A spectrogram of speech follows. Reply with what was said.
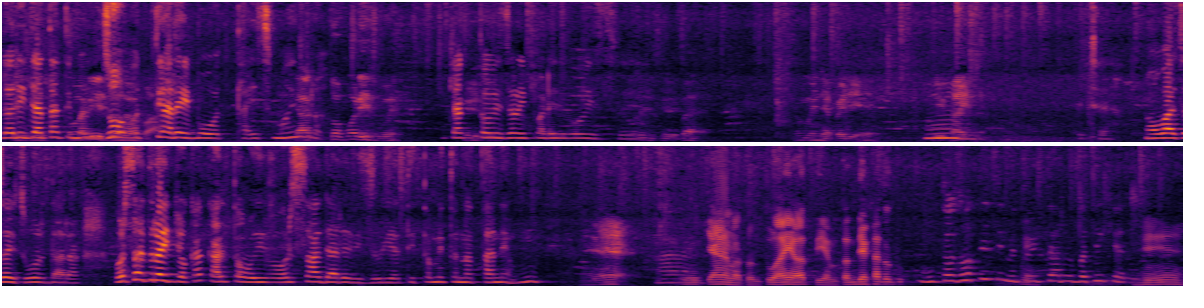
ડરી જતા પડી જો અત્યારે બહુ થાય છે મહેન્દ્ર. તો પડી જ હોય. ક્યાંક તો વીજળી પડે જ હોય હોય છે. કાંઈ. છે. અવાજ ય જોરદાર વરસાદ રહી ગયો કા? કાલ તો વરસાદ આરે વીજળી હતી. તમે તો નતા ને હું? હે. હા. ક્યાં નતો તું અહીંયા હતી એમ. તને દેખાતું તું? હું તો જોતી હતી મેં તો અત્યારે બધી કે હે.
